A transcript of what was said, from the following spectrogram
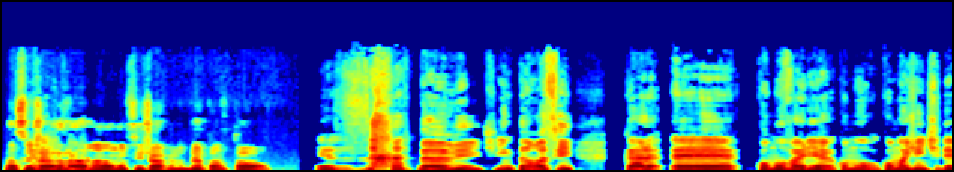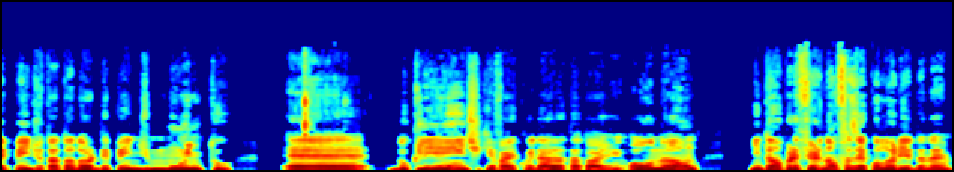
Não se joga na lama, se joga no Bepantol. Exatamente. Então, assim, cara, é, como varia, como, como a gente depende, o tatuador depende muito é, do cliente que vai cuidar da tatuagem ou não, então eu prefiro não fazer colorida, né?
